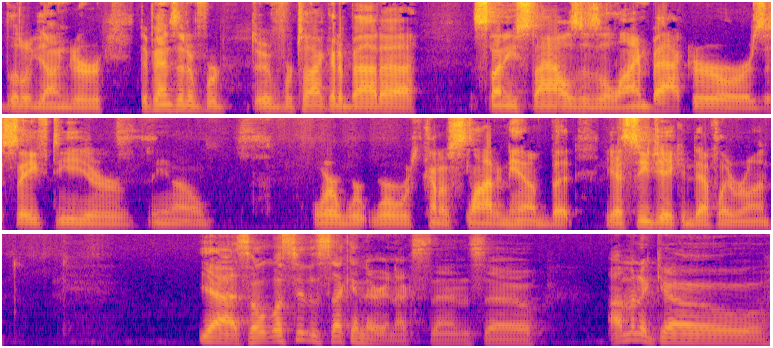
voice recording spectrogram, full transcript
little younger. Depends on if we're if we're talking about uh Sonny Styles as a linebacker or as a safety or you know where we're, where we're kind of slotting him. But yeah, CJ can definitely run. Yeah, so let's do the secondary next then. So I'm gonna go.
